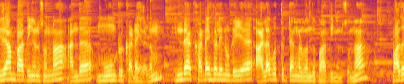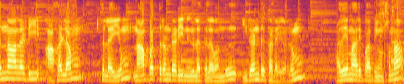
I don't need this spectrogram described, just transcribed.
இதான் பார்த்தீங்கன்னு சொன்னால் அந்த மூன்று கடைகளும். இந்த கடைகளினுடைய அளவு திட்டங்கள் வந்து பார்த்தீங்கன்னு சொன்னால் பதினாலு அடி அகலத்துலையும் நாற்பத்தி ரெண்டு அடி நீளத்தில் வந்து இரண்டு கடைகளும். அதே மாதிரி பார்த்தீங்கன்னு சொன்னால்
